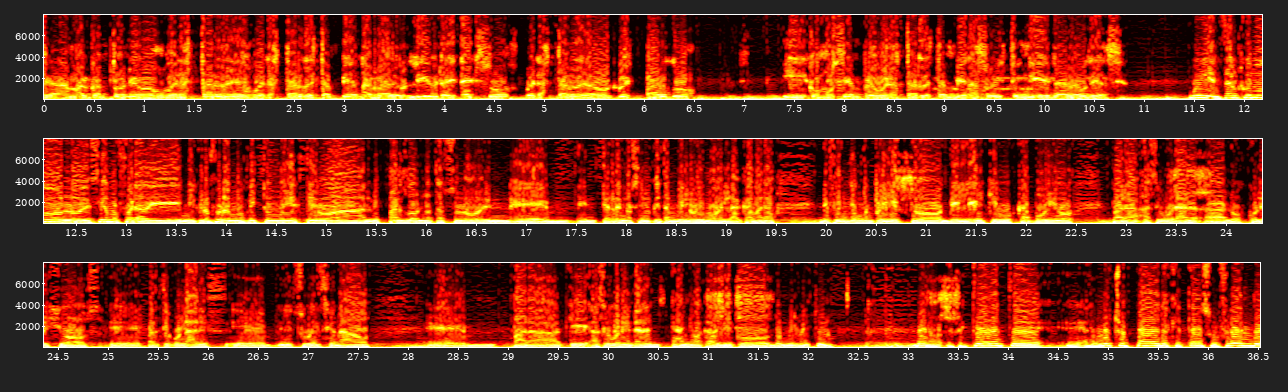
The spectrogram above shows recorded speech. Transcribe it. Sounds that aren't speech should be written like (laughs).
Gracias Marco Antonio, buenas tardes, buenas tardes también a Radio Libre y Nexo, buenas tardes a don Luis Pardo. Y como siempre buenas tardes también a su distinguida audiencia. Muy bien, tal como lo decíamos fuera de micrófono, hemos visto muy activo a Luis Pardo, no tan solo en, eh, terreno, sino que también lo vimos en la Cámara, defendiendo un proyecto de ley que busca apoyo para asegurar a los colegios eh, particulares eh, subvencionados para que aseguren el año académico 2021. Bueno, efectivamente hay muchos padres que están sufriendo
